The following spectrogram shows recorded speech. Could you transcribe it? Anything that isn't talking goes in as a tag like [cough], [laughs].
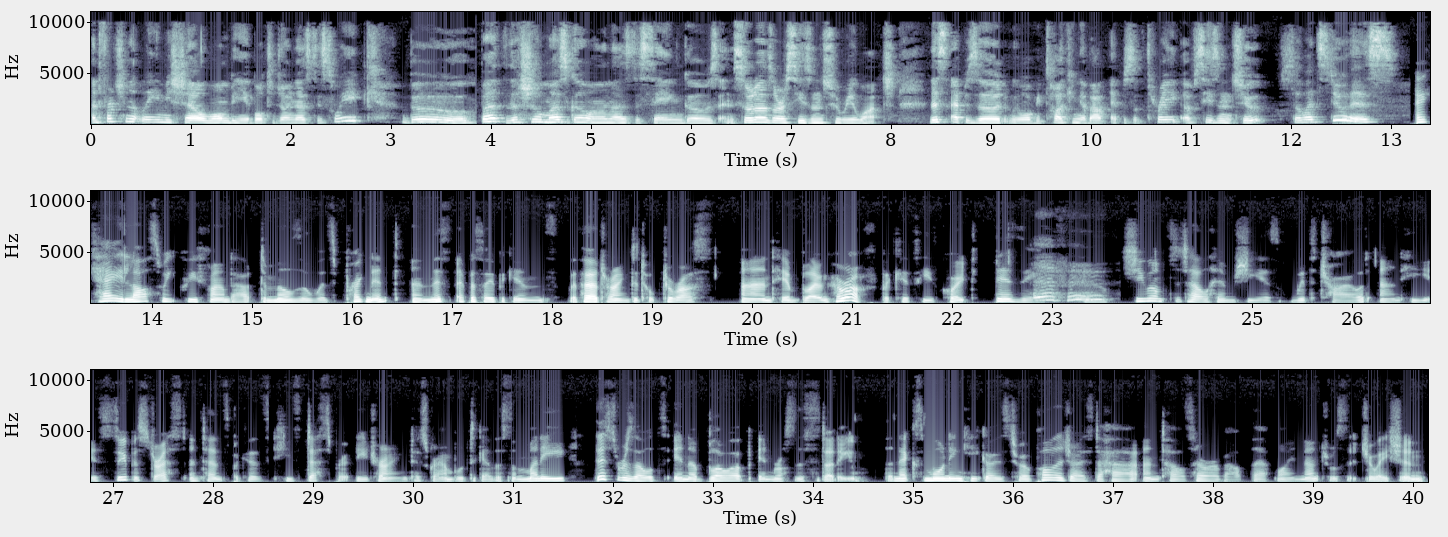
Unfortunately, Michelle won't be able to join us this week. Boo! But the show must go on as the saying goes, and so does our season 2 rewatch. This episode, we will be talking about episode 3 of season 2, so let's do this! Okay, last week we found out Demelza was pregnant, and this episode begins with her trying to talk to Ross and him blowing her off because he's, quote, busy. Mm-hmm. She wants to tell him she is with child, and he is super stressed and tense because he's desperately trying to scramble together some money. This results in a blow up in Ross's study. The next morning, he goes to apologize to her and tells her about their financial situation.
